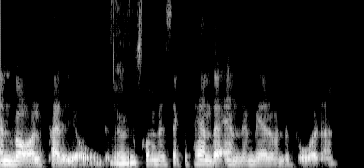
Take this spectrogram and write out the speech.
en valperiod. Ja, så kommer det säkert hända ännu mer under våren.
